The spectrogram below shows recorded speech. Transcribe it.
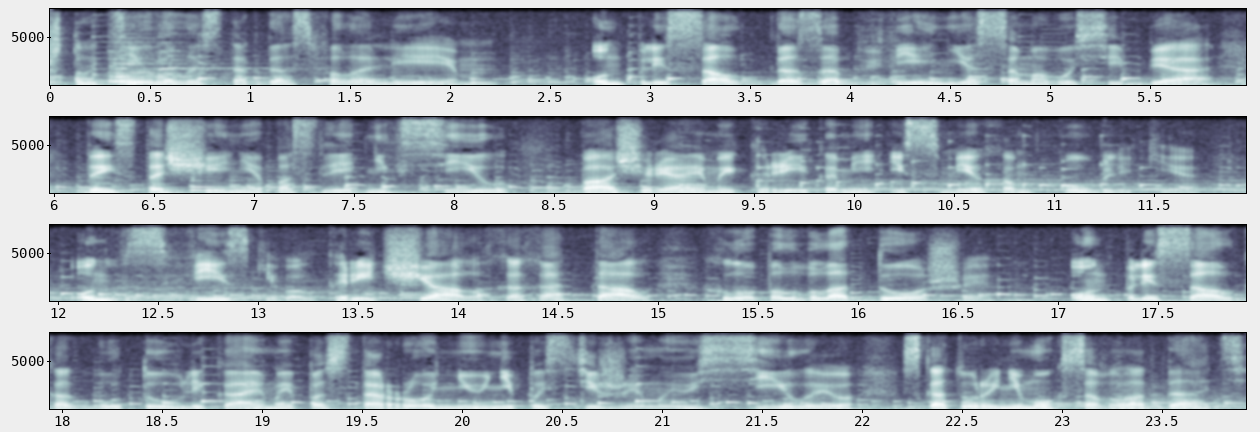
что делалось тогда с Фалалеем. Он плясал до забвения самого себя, до истощения последних сил, поощряемый криками и смехом публики. Он взвизгивал, кричал, хохотал, хлопал в ладоши. Он плясал, как будто увлекаемый постороннюю, непостижимую силою, с которой не мог совладать,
